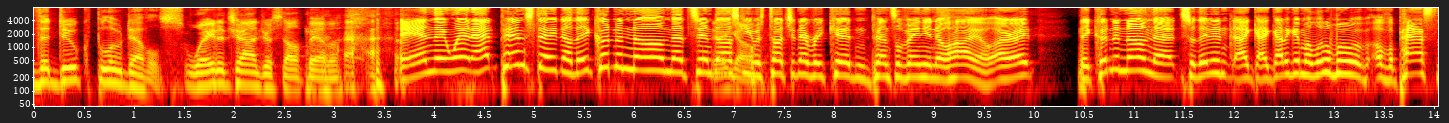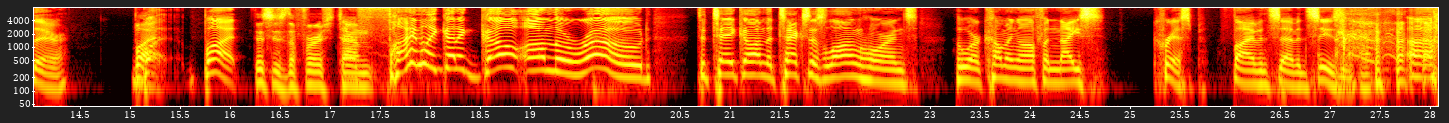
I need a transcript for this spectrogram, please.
the Duke Blue Devils. Way to challenge yourself, Bama. and they went at Penn State. Now they couldn't have known that Sandusky was touching every kid in Pennsylvania and Ohio. All right, they couldn't have known that, so they didn't. I, I got to give them a little bit of, of a pass there. But, But but this is the first they're time. finally gonna go on the road to take on the Texas Longhorns, who are coming off a nice, crisp five and seven season. uh,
